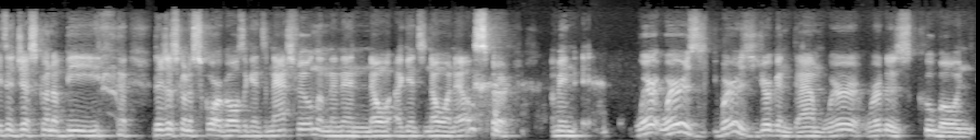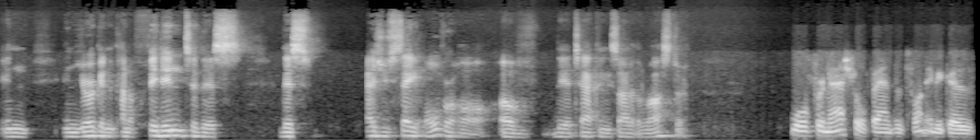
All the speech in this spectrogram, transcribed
is it just going to be? they're just going to score goals against Nashville and then no against no one else? Or I mean, where where is where is Jurgen Damm? Where where does Cubo and, and and Jurgen kind of fit into this this as you say overhaul of the attacking side of the roster? Well, for Nashville fans, it's funny because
